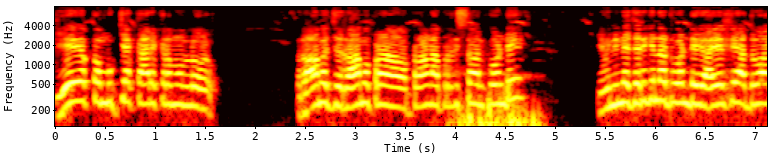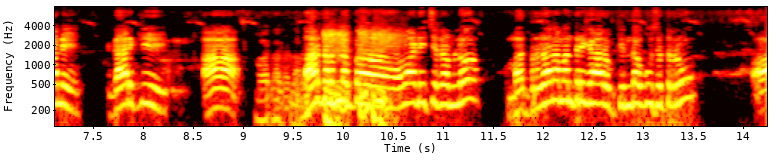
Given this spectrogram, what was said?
ఏ యొక్క ముఖ్య కార్యక్రమంలో రామ రామ ప్రా- ప్రాణ ప్రతిష్ట అనుకోండి ఇవి నిన్న జరిగినటువంటి ఐఎల్కే అద్వానీ గారికి ఆ భారతరత్న అవార్డు ఇచ్చడంలో మ- ప్రధానమంత్రి గారు కింద కూర్చుంటారు ఆ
